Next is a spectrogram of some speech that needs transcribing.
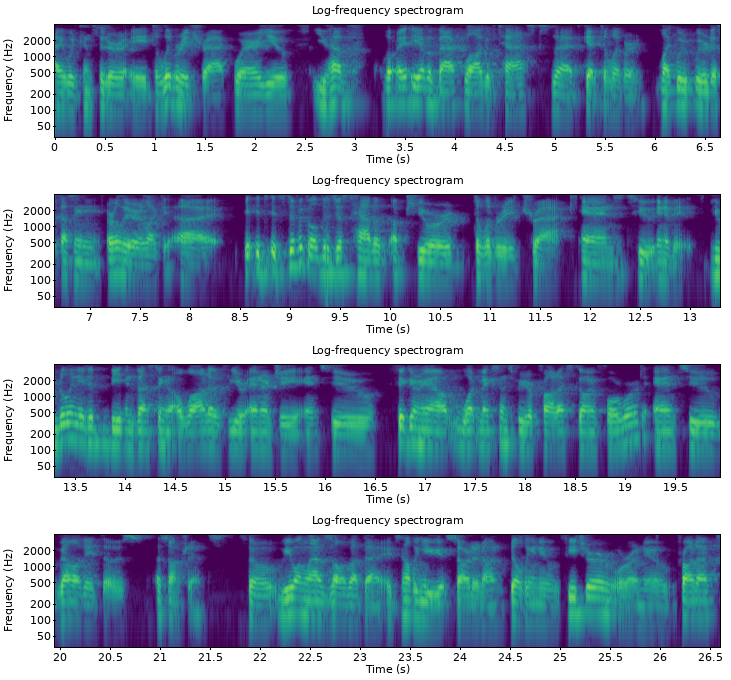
I would consider a delivery track, where you you have you have a backlog of tasks that get delivered. Like we, we were discussing earlier, like uh, it, it's difficult to just have a, a, pure delivery track and to innovate. You really need to be investing a lot of your energy into figuring out what makes sense for your product going forward and to validate those assumptions. So V1 Labs is all about that. It's helping you get started on building a new feature or a new product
